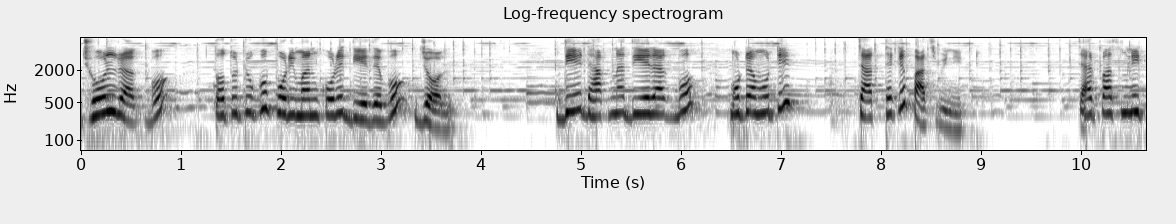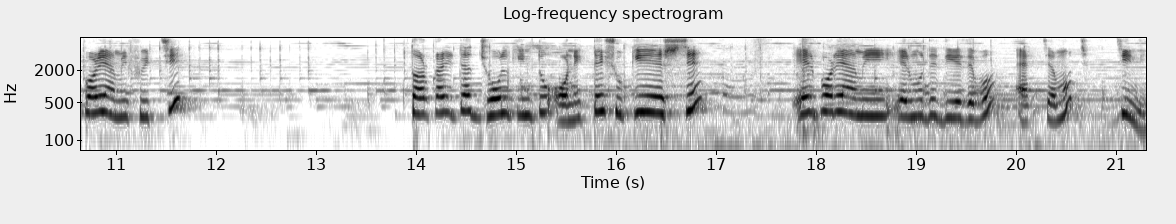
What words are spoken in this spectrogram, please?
ঝোল রাখব, ততটুকু পরিমাণ করে দিয়ে দেব জল। দিয়ে ঢাকনা দিয়ে রাখব মোটামুটি চার থেকে পাঁচ মিনিট। চার পাঁচ মিনিট পরে আমি ফিরছি। তরকারিটার ঝোল কিন্তু অনেকটাই শুকিয়ে এসছে। এরপরে আমি এর মধ্যে দিয়ে দেব এক চামচ চিনি।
